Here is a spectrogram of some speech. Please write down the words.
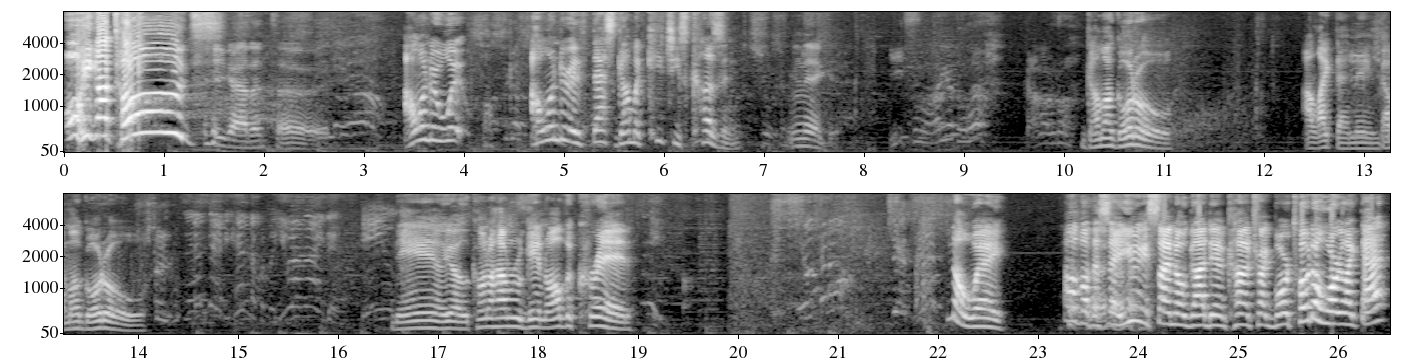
Oh, he got toads! He got a toad. I wonder what. I wonder if that's Gamakichi's cousin, Nigga. Gamagoro. I like that name, Gamagoro. Damn, yo, Konohamaru getting all the cred. No way. I was about to say, you didn't sign no goddamn contract, Boruto. Don't work like that.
